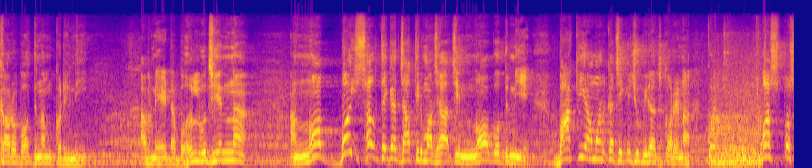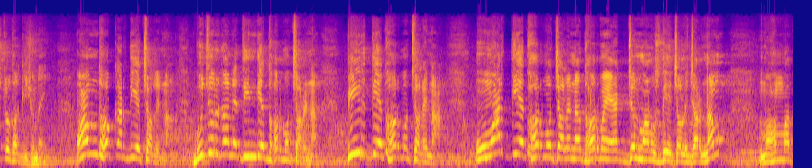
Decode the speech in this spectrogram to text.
কারও বদনাম করিনি। আপনি এটা ভুল বুঝিয়েন না। নব্বই সাল থেকে জাতির মাঝে আছি নগদ নিয়ে। বাকি আমার কাছে কিছু বিরাজ করে না। অস্পষ্টতা কিছু নাই। অন্ধকার দিয়ে চলে না। বুজুর্গানে দিন দিয়ে ধর্ম চলে না। পীর দিয়ে ধর্ম চলে না। উমার দিয়ে ধর্ম চলে না, ধর্ম একজন মানুষ দিয়ে চলে, যার নাম মোহাম্মদ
